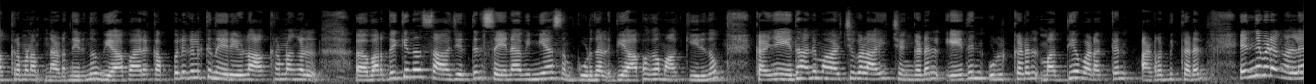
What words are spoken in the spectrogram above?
ആക്രമണം നടന്നിരുന്നു. വ്യാപാര കപ്പലുകൾക്ക് നേരെയുള്ള ആക്രമണങ്ങൾ വർദ്ധിക്കുന്ന സാഹചര്യത്തിൽ സേനാ വിന്യാസം കൂടുതൽ വ്യാപകമാക്കിയിരുന്നു. കഴിഞ്ഞ ഏതാനും ആഴ്ചകളായി ചെങ്കടൽ ഏതൻ ഉൾക്കടൽ മധ്യ വടക്കൻ അറബിക്കടൽ എന്നിവിടങ്ങളിലെ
